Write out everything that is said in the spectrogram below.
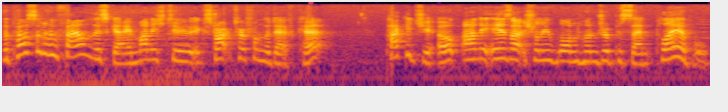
The person who found this game managed to extract it from the dev kit, package it up, and it is actually 100% playable.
